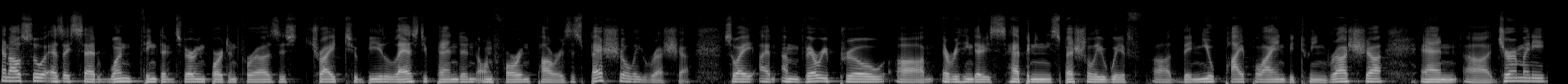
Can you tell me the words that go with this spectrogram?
And also, as I said, one thing that is very important for us is try to be less dependent on foreign powers, especially Russia. So I, I'm very pro um, everything that is happening, especially especially with uh, the new pipeline between Russia and uh, Germany.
